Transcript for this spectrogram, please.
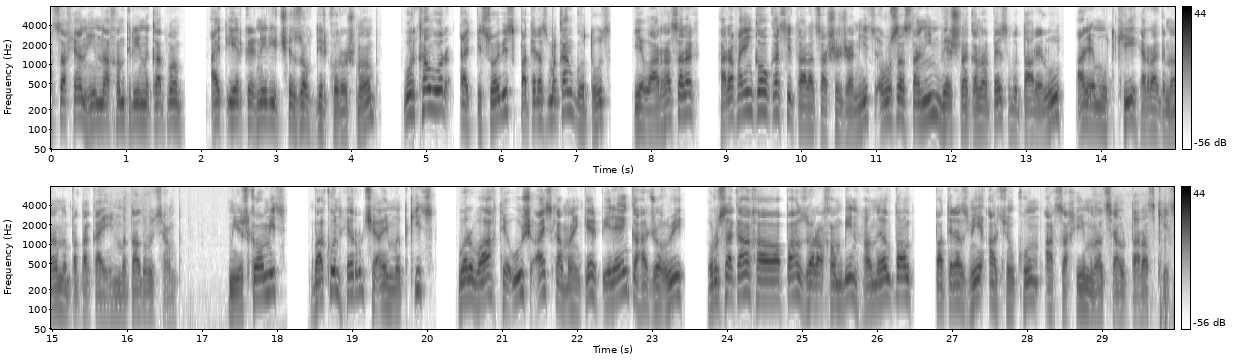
Արցախյան հիմնախնդրի նկատմամբ այդ երկրների չեզոք դիրքորոշմամբ, որքան որ այդպիսով իսկ պատերազմական գոտուց եւ առհասարակ հարավային Կովկասի տարածաշրջանից Ռուսաստանին վերջնականապես վտարելու արեմուտքի հերագնա նպատակային մտադրությամբ։ Մյուս կողմից Բաքուն հերու չէ այն մտքից, որ վաղ թե ուշ այս կամ այն կերպ իրեն կհաջողվի ռուսական խաղաղապահ զորախմբին հանել տալ պատերազմի արդյունքում Արցախի մնացյալ տարածքից։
